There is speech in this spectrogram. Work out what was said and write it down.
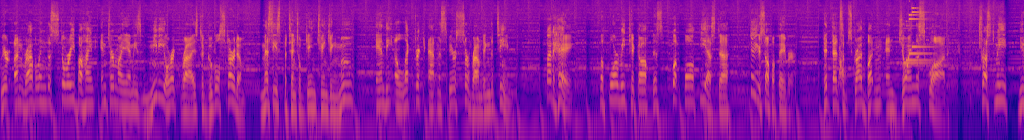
we're unraveling the story behind Inter Miami's meteoric rise to Google stardom, Messi's potential game changing move, and the electric atmosphere surrounding the team. But hey, before we kick off this football fiesta, do yourself a favor. Hit that subscribe button and join the squad. Trust me, you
